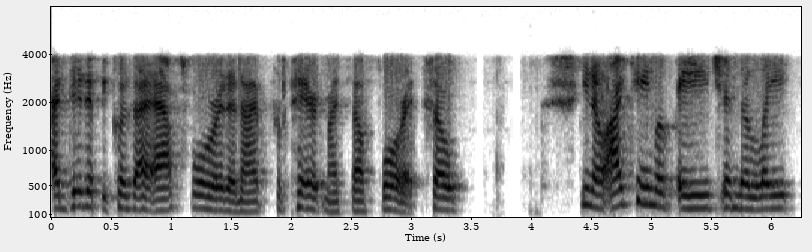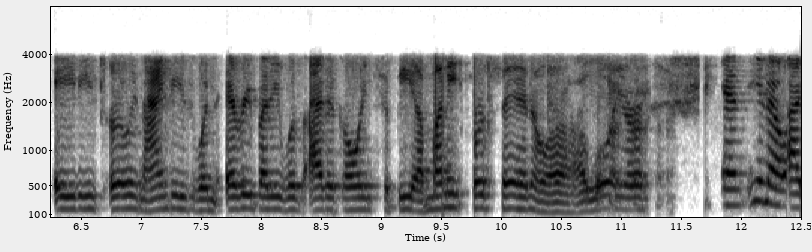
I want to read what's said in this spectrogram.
I did it because I asked for it and I prepared myself for it. So, you know, I came of age in the late 80s, early 90s when everybody was either going to be a money person or a lawyer. And, you know, I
